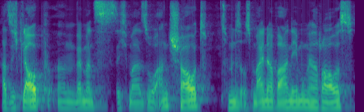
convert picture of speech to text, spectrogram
also ich glaube, ähm, wenn man es sich mal so anschaut, zumindest aus meiner Wahrnehmung heraus,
